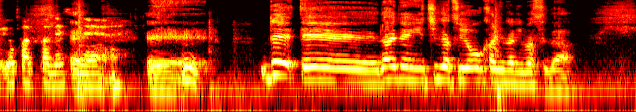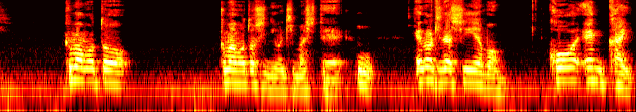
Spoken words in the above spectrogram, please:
およかったですね。えーで、えー来年1月8日になりますが、熊本、熊本市におきまして、うんえのきだ新右衛門講演会、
